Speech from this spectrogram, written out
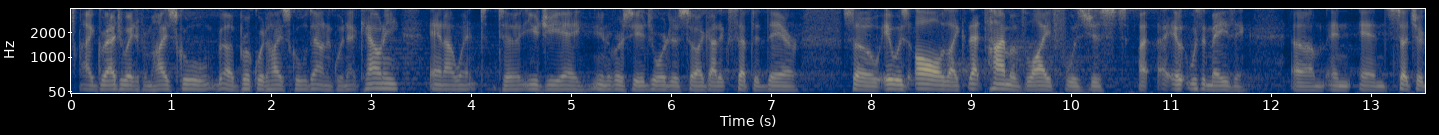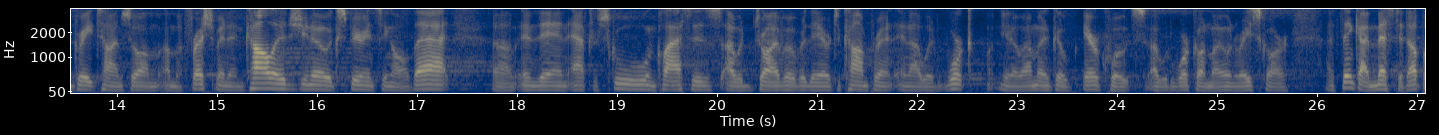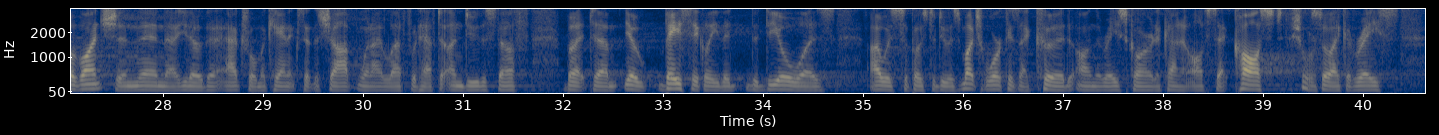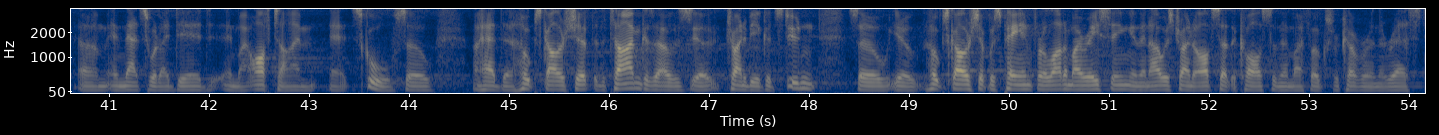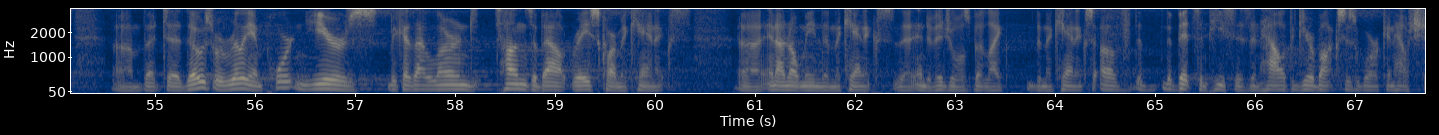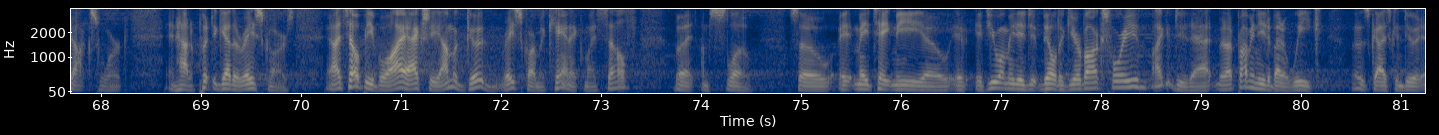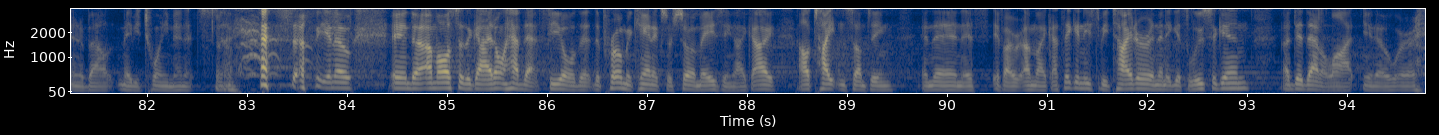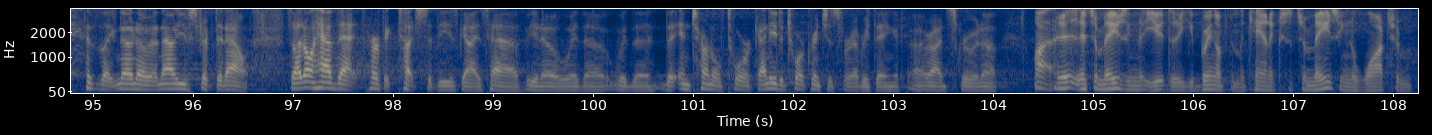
I graduated from high school, uh, Brookwood High School down in Gwinnett County, and I went to UGA, University of Georgia. So I got accepted there. So it was all like that time of life was just I- it was amazing. Um, and and such a great time. So I'm I'm a freshman in college, you know, experiencing all that. Um, and then after school and classes, I would drive over there to Comprint and I would work, you know, I'm going to go air quotes, I would work on my own race car. I think I messed it up a bunch, and then, uh, you know, the actual mechanics at the shop when I left would have to undo the stuff. But, um, you know, basically the, the deal was I was supposed to do as much work as I could on the race car to kind of offset cost so I could race. Um, and that's what I did in my off time at school. So I had the Hope Scholarship at the time because I was uh, trying to be a good student. So, you know, Hope Scholarship was paying for a lot of my racing, and then I was trying to offset the cost, and then my folks were covering the rest. Um, but uh, those were really important years because I learned tons about race car mechanics. Uh, and I don't mean the mechanics, the individuals, but like the mechanics of the, the bits and pieces and how the gearboxes work and how shocks work and how to put together race cars. And I tell people, I actually, I'm a good race car mechanic myself, but I'm slow. So it may take me, you know, if, if you want me to do, build a gearbox for you, I could do that, but I probably need about a week. Those guys can do it in about maybe 20 minutes. so, you know, and uh, I'm also the guy, I don't have that feel that the pro mechanics are so amazing. Like I, I'll tighten something and then if, if I, I'm like, I think it needs to be tighter and then it gets loose again. I did that a lot, you know, where it's like, no, no, now you've stripped it out. So I don't have that perfect touch that these guys have, you know, with, uh, with the, the internal torque. I need a torque wrenches for everything if, or I'd screw it up. Well, it's amazing that you, that you bring up the mechanics. It's amazing to watch them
